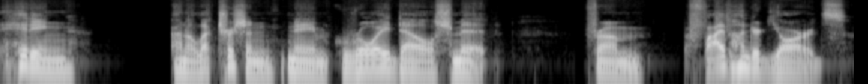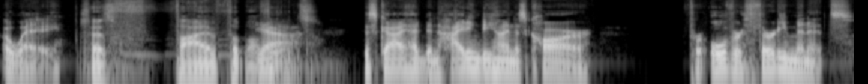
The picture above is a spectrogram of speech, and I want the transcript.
hitting an electrician named Roy Dell Schmidt from 500 yards away. So that's f- five football Yeah. fields. This guy had been hiding behind his car for over 30 minutes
